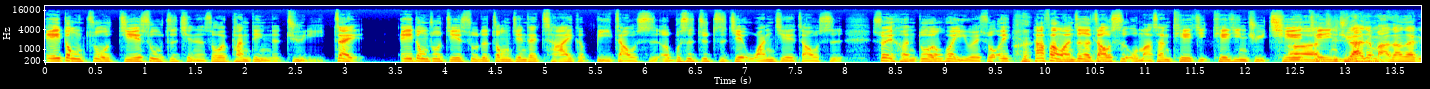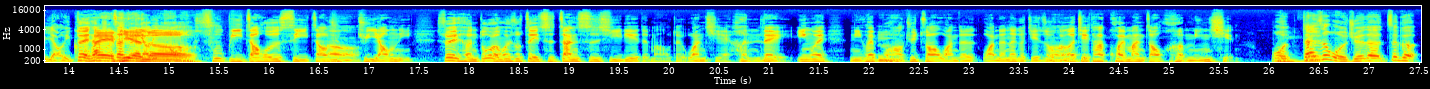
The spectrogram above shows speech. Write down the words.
A 动作结束之前的时候会判定你的距离在。A 动作结束的中间再插一个 B 招式，而不是就直接完结招式，所以很多人会以为说，哎、欸，他放完这个招式，我马上贴进贴进去切切进去，他就马上再咬一口，对，他再咬一口出 B 招或是 C 招去、嗯、去咬你，所以很多人会说这一次战士系列的矛对玩起来很累，因为你会不好去抓玩的、嗯、玩的那个节奏感，而且他快慢招很明显。我但是我觉得这个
